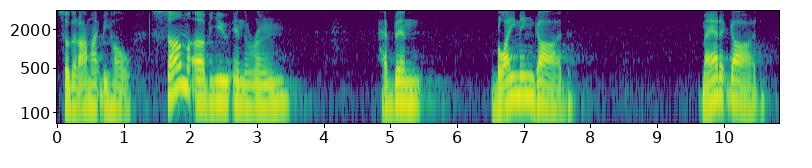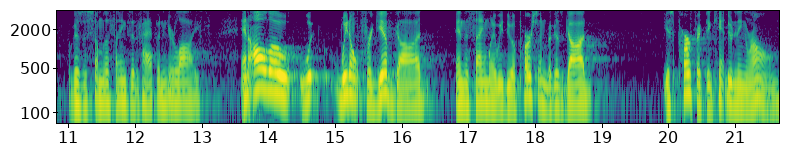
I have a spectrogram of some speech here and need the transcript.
so that I might be whole. Some of you in the room have been blaming God, mad at God because of some of the things that have happened in your life. And although we, we don't forgive God in the same way we do a person because God is perfect and can't do anything wrong,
